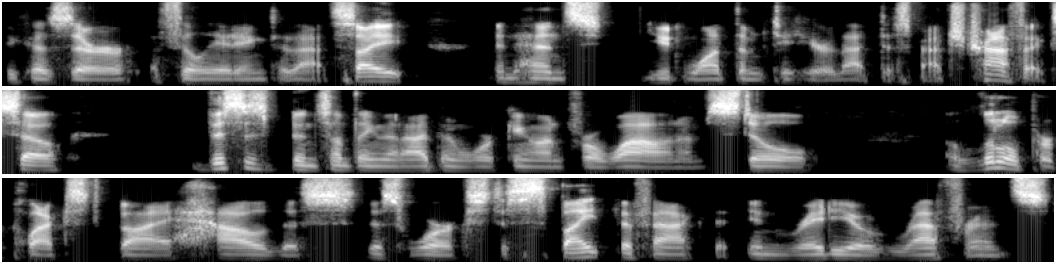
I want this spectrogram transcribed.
because they're affiliating to that site and hence you'd want them to hear that dispatch traffic. So this has been something that I've been working on for a while and I'm still a little perplexed by how this this works despite the fact that in radio reference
